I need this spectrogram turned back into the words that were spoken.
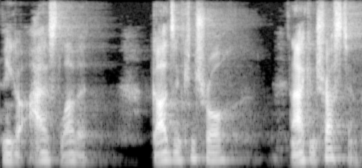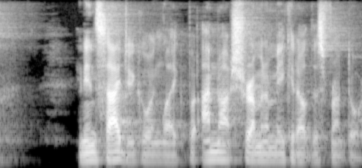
and you go, I just love it. God's in control, and I can trust him. And inside you're going like, but I'm not sure I'm going to make it out this front door.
